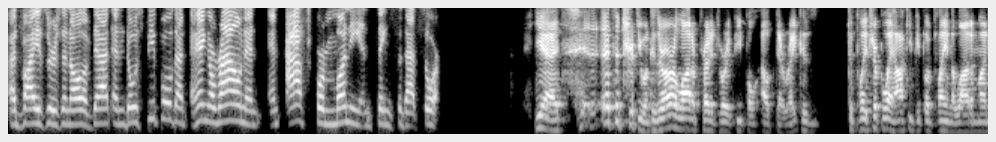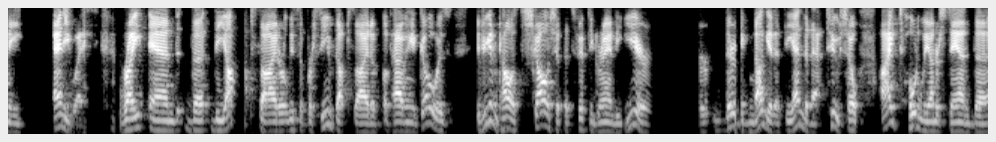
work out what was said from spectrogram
advisors, and all of that, and those people that hang around and and ask for money and things of that sort? Yeah, it's that's a tricky one because there are a lot of predatory people out there, right? Because to play AAA hockey, people are playing a lot of money anyway, right? And the the upside, or at least the perceived upside of, of having it go is if you get a college scholarship that's 50 grand a year, there's a big nugget at the end of that too. So I totally understand the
